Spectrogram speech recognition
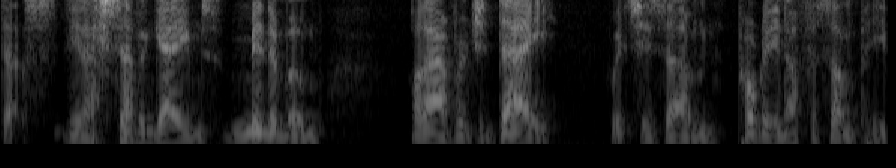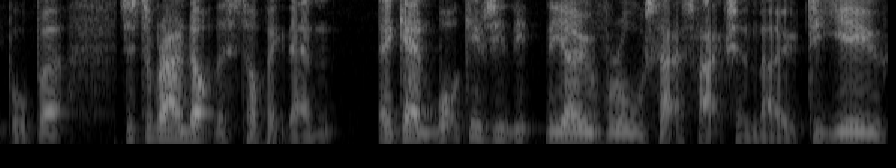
that's you know seven games minimum on average a day, which is um, probably enough for some people. But just to round up this topic, then again, what gives you the, the overall satisfaction though? Do you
